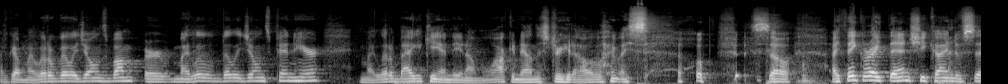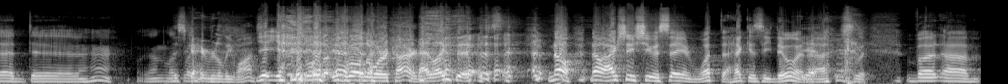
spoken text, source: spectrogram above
I've got my little Billy Jones bump or my little Billy Jones pin here, and my little bag of candy, and I'm walking down the street all by myself. so I think right then she kind of said, uh, "Huh." This like- guy really wants Yeah, it. yeah. He's, willing to, he's willing to work hard. I like this. no, no. Actually, she was saying, "What the heck is he doing?" Yeah. Actually, but um,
